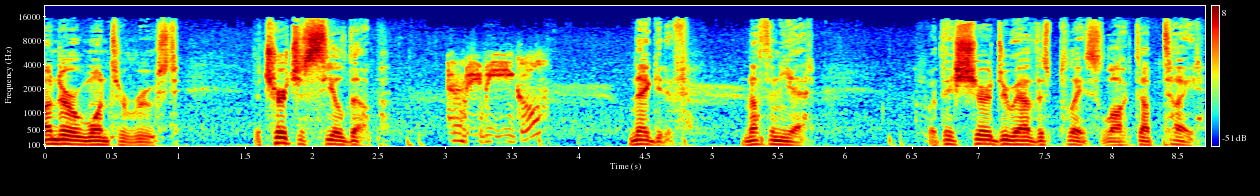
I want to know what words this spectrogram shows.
Condor 1 to Roost. The church is sealed up. And Baby Eagle? Negative. Nothing yet. But they sure do have this place locked up tight.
